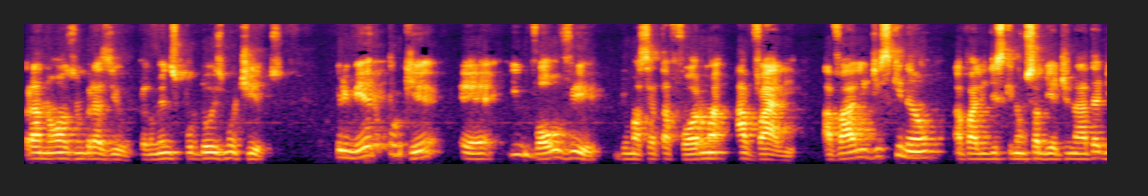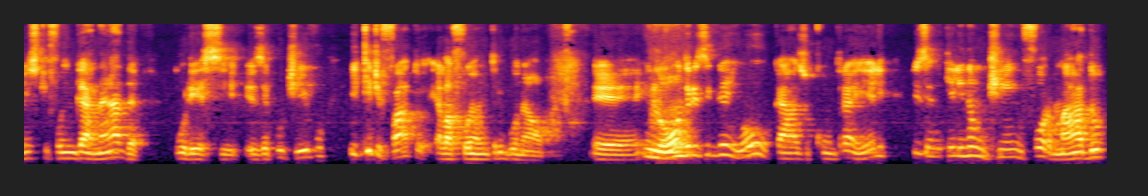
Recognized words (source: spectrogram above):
para nós no Brasil? Pelo menos por dois motivos. Primeiro, porque é, envolve, de uma certa forma, a Vale a Vale diz que não, a Vale diz que não sabia de nada disso, que foi enganada por esse executivo e que, de fato, ela foi a um tribunal é, em Londres e ganhou o caso contra ele, dizendo que ele não tinha informado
